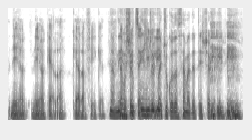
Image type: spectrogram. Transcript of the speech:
Néha, néha kell, a, kell a féket. Nem, néha, most csak, néha kívül csak becsukod a szemedet, és csak így.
